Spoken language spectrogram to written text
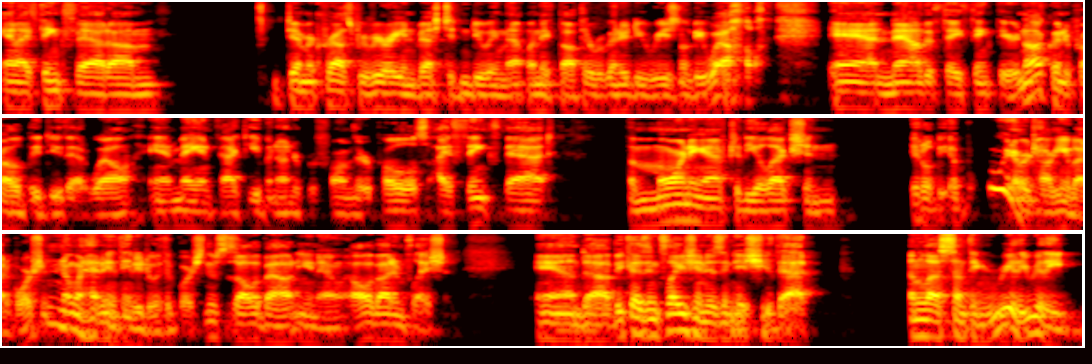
and I think that um, Democrats were very invested in doing that when they thought they were going to do reasonably well, and now that they think they're not going to probably do that well and may in fact even underperform their polls, I think that the morning after the election it'll be we're never talking about abortion. No one had anything to do with abortion. This is all about you know all about inflation, and uh, because inflation is an issue that unless something really really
